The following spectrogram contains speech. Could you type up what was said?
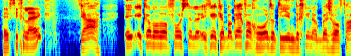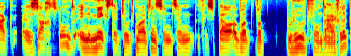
Heeft hij gelijk? Ja, ik, ik kan me wel voorstellen. Ik, ik heb ook echt wel gehoord dat hij in het begin ook best wel vaak eh, zacht stond in de mix. Dat George Martin zijn, zijn spel ook wat, wat rude vond eigenlijk.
